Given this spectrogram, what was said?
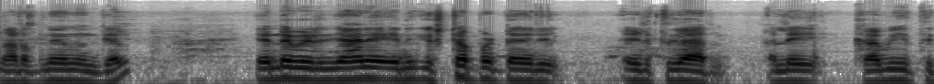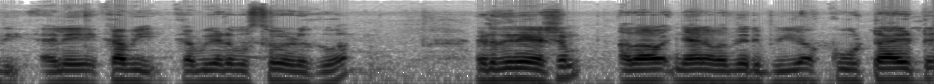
നടത്തുന്നതെന്ന് വെച്ചാൽ എന്റെ വീട്ടിൽ ഞാൻ എനിക്ക് ഇഷ്ടപ്പെട്ട ഒരു എഴുത്തുകാരൻ അല്ലെ കവിയത്രി അല്ലെ കവി കവിയുടെ പുസ്തകം എടുക്കുക. എടുത്തതിന് ശേഷം അത് ഞാൻ അവതരിപ്പിക്കുക. കൂട്ടായിട്ട്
